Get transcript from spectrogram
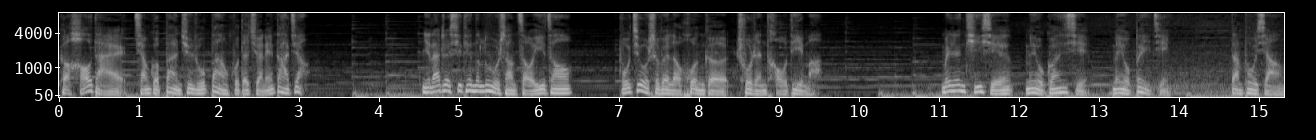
可好歹强过伴君如伴虎的卷帘大将。你来这西天的路上走一遭，不就是为了混个出人头地吗？没人提携，没有关系，没有背景，但不想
